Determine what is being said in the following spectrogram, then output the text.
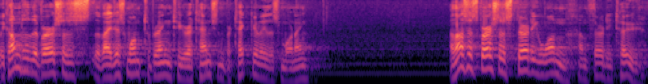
we come to the verses that I just want to bring to your attention, particularly this morning. And that's just verses 31 and 32,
